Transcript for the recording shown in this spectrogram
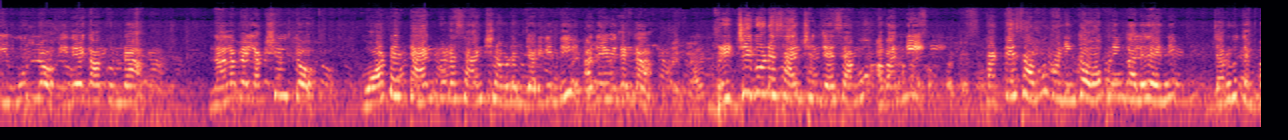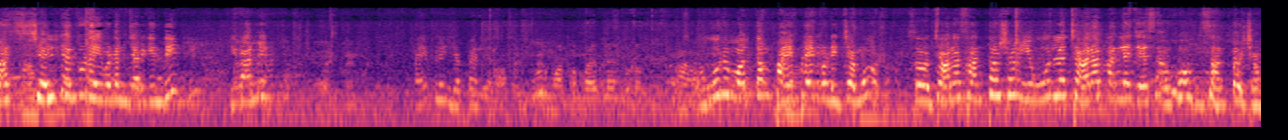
ఈ ఊర్లో ఇదే కాకుండా నలభై లక్షలతో వాటర్ ట్యాంక్ కూడా శాంక్షన్ అవ్వడం జరిగింది. అదే విధంగా బ్రిడ్జి కూడా శాంక్షన్ చేశాము. అవన్నీ కట్టేశాము. కానీ ఇంకా ఓపెనింగ్ కాలేదు. అన్ని జరుగుతాయి? బస్ షెల్టర్ కూడా ఇవ్వడం జరిగింది. ఇవన్నీ పైప్ లైన్ చెప్పాను కదా. ఊరు మొత్తం పైప్ లైన్ కూడా ఇచ్చాము. సో చాలా సంతోషం. ఈ ఊర్లో చాలా పనులే చేసాము సంతోషం.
